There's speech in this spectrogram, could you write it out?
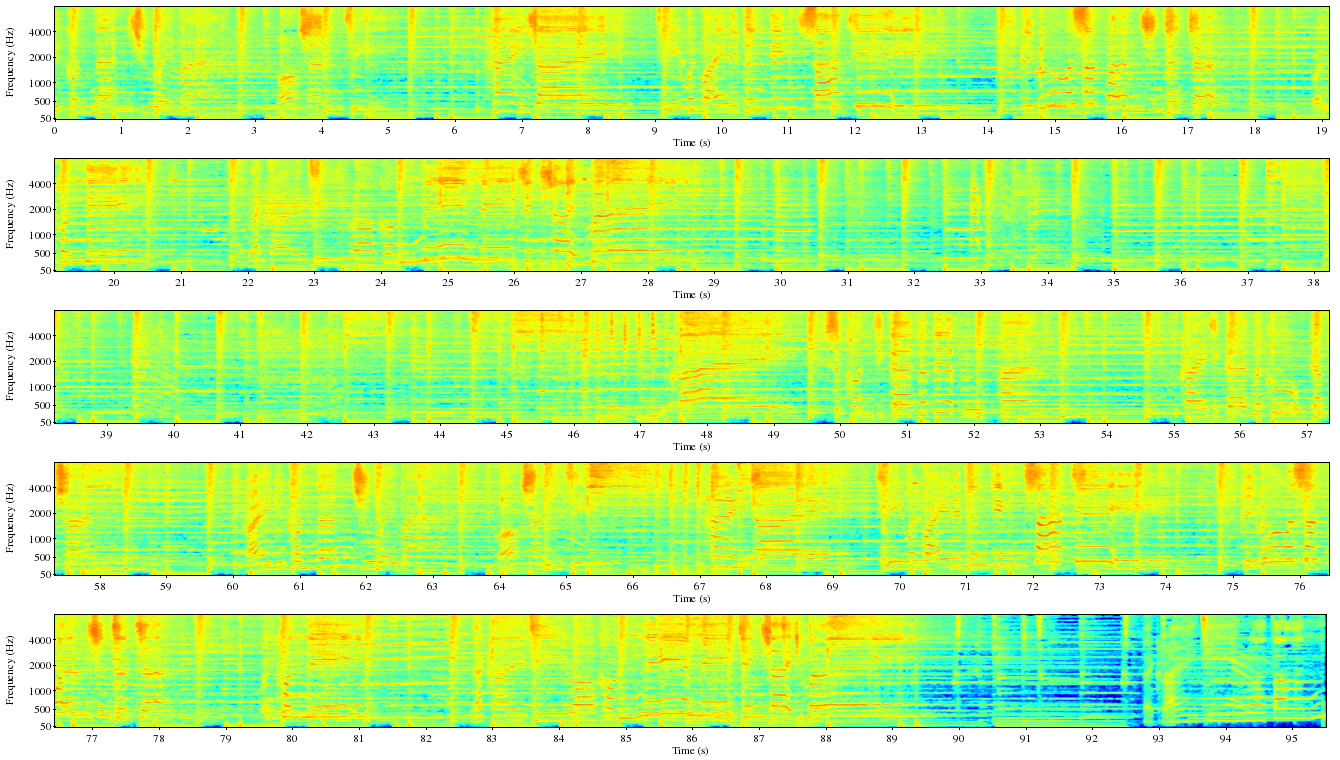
คือคนนั้นช่วยมา บอกฉันทีให้ใจ ที่วันไหวได้ พัน ใครที่เกิดมาคู่กับฉัน ใครคือคนนั้นช่วยมา บอกฉันทีให้ใจ ที่วันไหวได้พึ่งพิงสักทีให้รู้ว่าสักวันฉันจะเจอคนคนนี้ รที่รอคนนี้มีจริงใช่ไหม แต่ใครที่รอตอน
